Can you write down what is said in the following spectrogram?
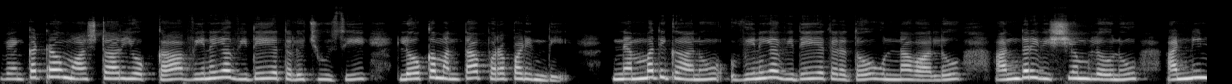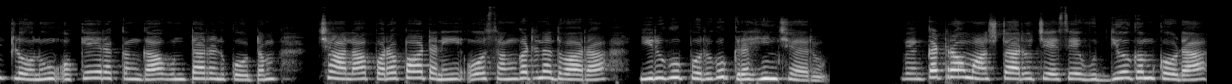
వెంకట్రావు మాస్టర్ యొక్క వినయ విధేయతలు చూసి లోకమంతా పొరపడింది. నెమ్మదిగాను వినయ విధేయతలతో ఉన్నవాళ్ళు అందరి విషయంలోనూ అన్నింట్లోనూ ఒకే రకంగా ఉంటారనుకోవటం చాలా పొరపాటని ఓ సంఘటన ద్వారా ఇరుగు పొరుగు గ్రహించారు. వెంకట్రావు మాస్టారు చేసే ఉద్యోగం కూడా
